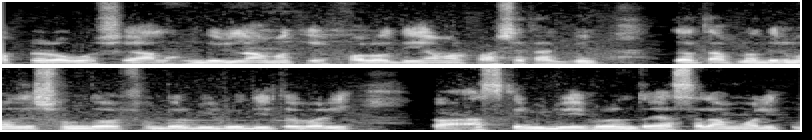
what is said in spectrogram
আপনারা অবশ্যই আলহামদুলিল্লাহ আমাকে ফলো দিয়ে আমার পাশে থাকবেন, যাতে আপনাদের মাঝে সুন্দর সুন্দর ভিডিও দিতে পারি। আজকের ভিডিও এই পর্যন্ত আসসালামু আলাইকুম।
